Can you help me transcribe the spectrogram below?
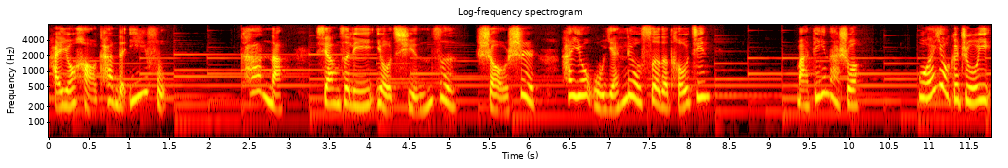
还有好看的衣服。看呐，箱子里有裙子、首饰，还有五颜六色的头巾。玛蒂娜说：“我有个主意，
